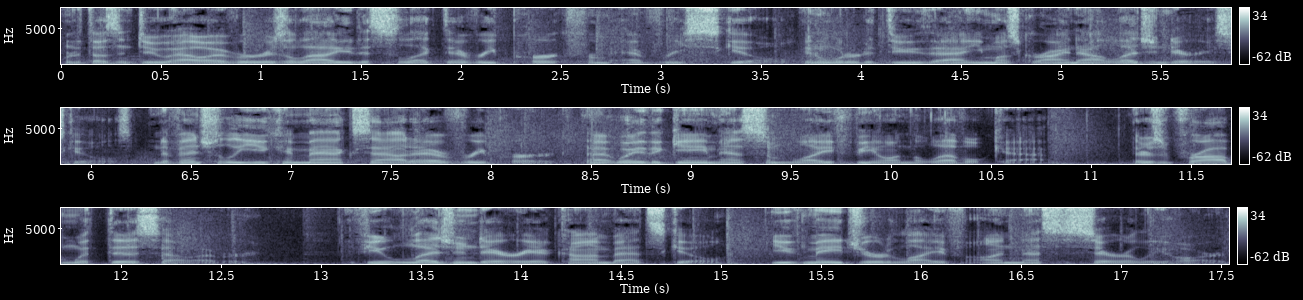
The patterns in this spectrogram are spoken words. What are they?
What it doesn't do, however, is allow you to select every perk from every skill. In order to do that, you must grind out legendary skills, and eventually you can max out every perk. That way the game has some life beyond the level cap. There's a problem with this, however. If you legendary a combat skill, you've made your life unnecessarily hard,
